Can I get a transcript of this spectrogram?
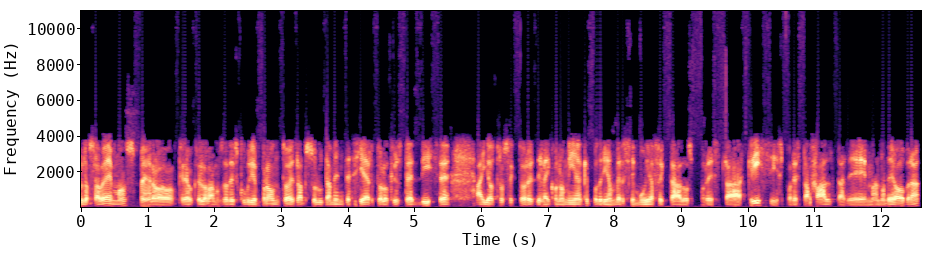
lo sabemos, pero creo que lo vamos a descubrir pronto. Es absolutamente cierto lo que usted dice. Hay otros sectores de la economía que podrían verse muy afectados por esta crisis, por esta falta de mano de obra.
